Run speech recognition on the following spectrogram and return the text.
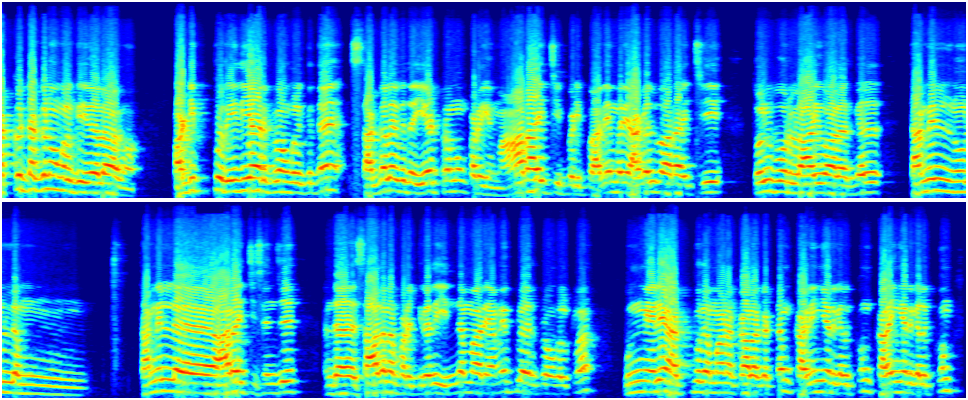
டக்கு டக்குன்னு உங்களுக்கு வேலை ஆகும். படிப்பு ரீதியா இருக்கிறவங்களுக்கு தான் சகல வித ஏற்றமும் கிடைக்கும். ஆராய்ச்சி படிப்பு. அதே மாதிரி அகழ்வாராய்ச்சி தொல்பொருள் ஆய்வாளர்கள் தமிழ் நூல்ல தமிழ்ல ஆராய்ச்சி செஞ்சு அந்த சாதனை படைக்கிறது இந்த மாதிரி அமைப்புல இருக்கிறவங்களுக்குலாம் உண்மையிலே அற்புதமான காலகட்டம். கவிஞர்களுக்கும் கலைஞர்களுக்கும்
